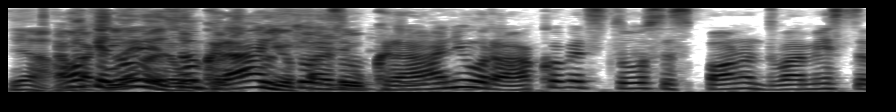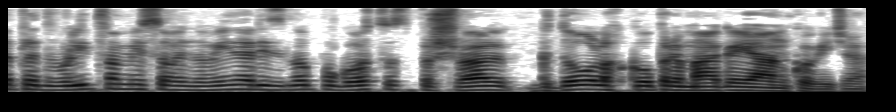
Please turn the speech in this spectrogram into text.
Ja, Ampak, okay, no, le, v Kranju, pazi, v Kranju, Rakovec, to se spomnim, dva meseca pred volitvami so me novinari zelo pogosto sprašvali, kdo lahko premaga Jankoviča.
